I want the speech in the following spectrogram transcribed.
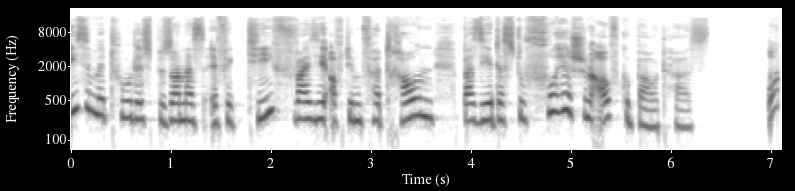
Diese Methode ist besonders effektiv, weil sie auf dem Vertrauen basiert, das du vorher schon aufgebaut hast. Und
